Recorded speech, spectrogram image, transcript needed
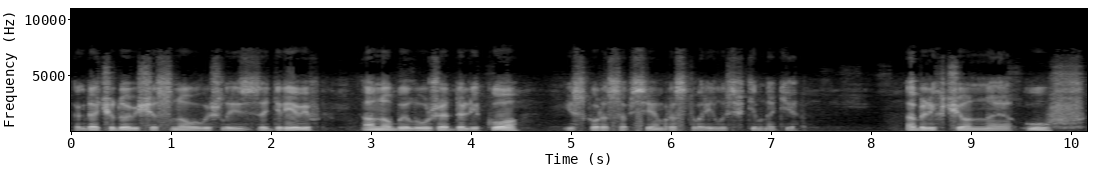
Когда чудовище снова вышло из-за деревьев, оно было уже далеко и скоро совсем растворилось в темноте. Облегченное «Уф!»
